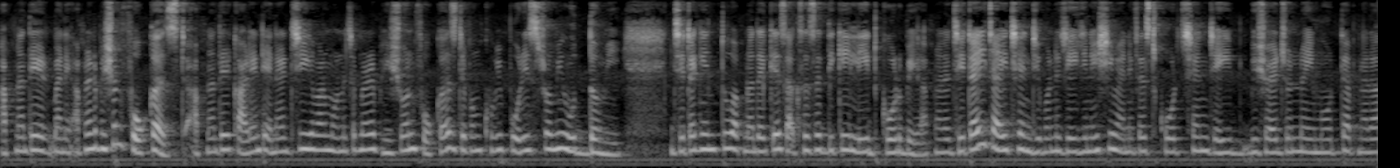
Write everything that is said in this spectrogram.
আপনাদের মানে আপনারা ভীষণ ফোকাসড আপনাদের কারেন্ট এনার্জি আমার মনে হচ্ছে আপনারা ভীষণ ফোকাসড এবং খুবই পরিশ্রমী, উদ্যমী, যেটা কিন্তু আপনাদেরকে সাকসেসের দিকেই লিড করবে। আপনারা যেটাই চাইছেন জীবনে, যেই জিনিসই ম্যানিফেস্ট করছেন, যেই বিষয়ের জন্য এই মুহূর্তে আপনারা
